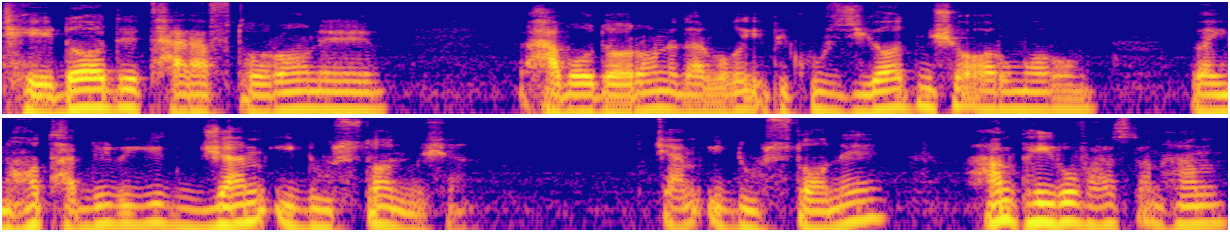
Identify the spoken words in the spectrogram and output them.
تعداد طرفداران هواداران در واقع اپیکور زیاد میشه آروم آروم و اینها تبدیل به یک جمعی دوستان میشن. جمعی دوستانه هم پیرو هستن هم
